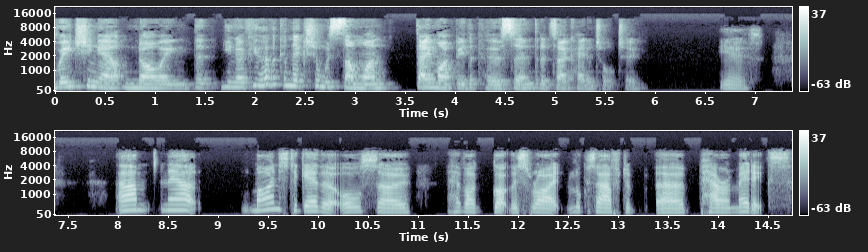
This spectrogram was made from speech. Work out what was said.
reaching out knowing that, you know, if you have a connection with someone, they might be the person that it's okay to talk to. Yes. Um, now, Minds Together also have I got this right, looks after uh, paramedics.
